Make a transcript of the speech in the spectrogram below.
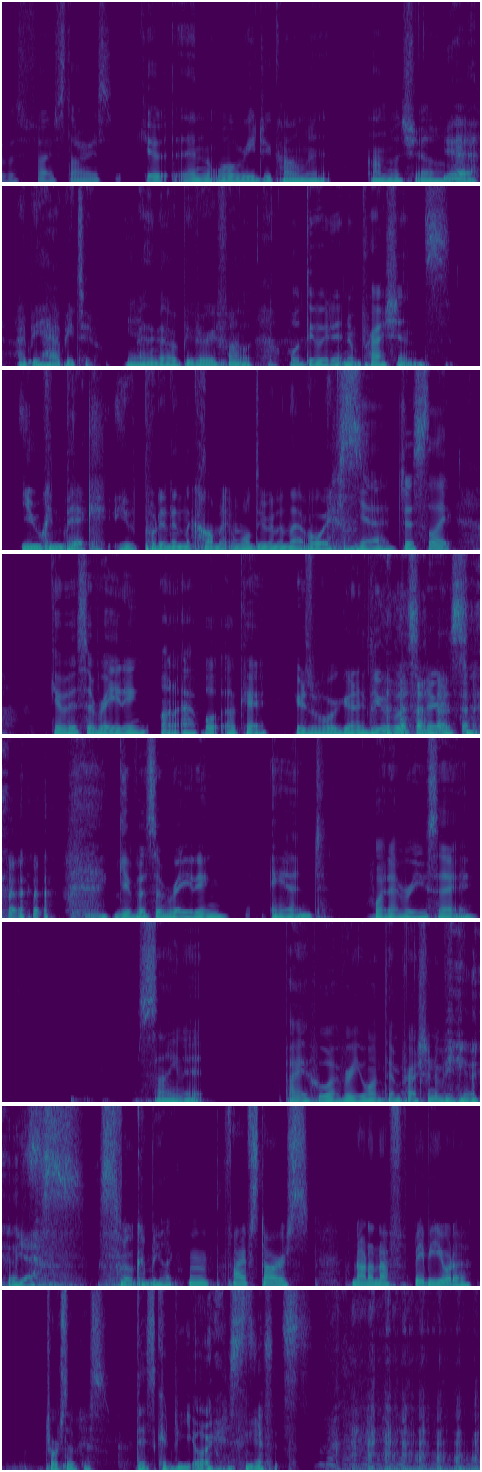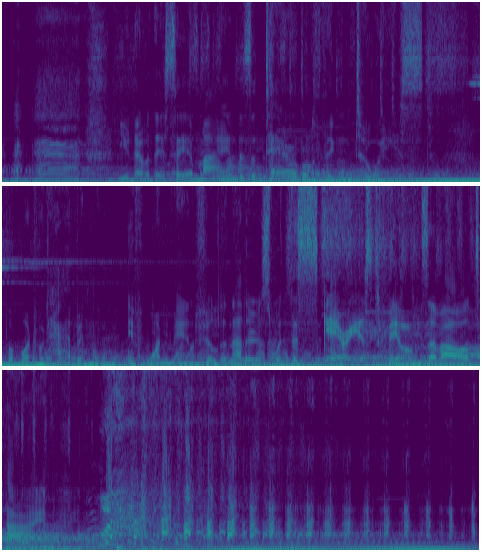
give us five stars, give, and we'll read your comment on the show. Yeah, I'd be happy to. Yeah. I think that would be very fun. Cool. We'll do it in impressions. You can pick. You put it in the comment and we'll do it in that voice. Yeah, just like give us a rating on Apple. Okay, here's what we're gonna do, listeners. Give us a rating and whatever you say, sign it by whoever you want the impression to be. yes. So it could be like, hmm, five stars. Not enough Baby Yoda. George Lucas. This could be yours. Yes. You know, they say a mind is a terrible thing to waste. But what would happen if one man filled another's with the scariest films of all time?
